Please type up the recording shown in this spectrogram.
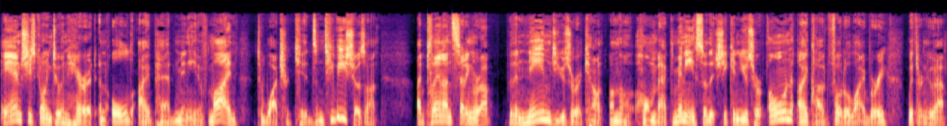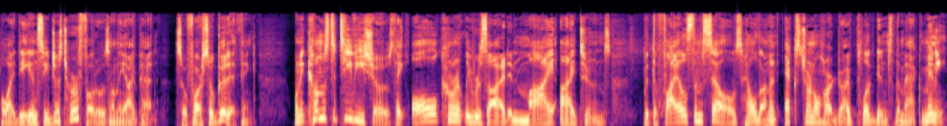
And she's going to inherit an old iPad mini of mine to watch her kids and TV shows on. I plan on setting her up with a named user account on the Home Mac Mini so that she can use her own iCloud photo library with her new Apple ID and see just her photos on the iPad. So far, so good, I think. When it comes to TV shows, they all currently reside in my iTunes, with the files themselves held on an external hard drive plugged into the Mac Mini.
